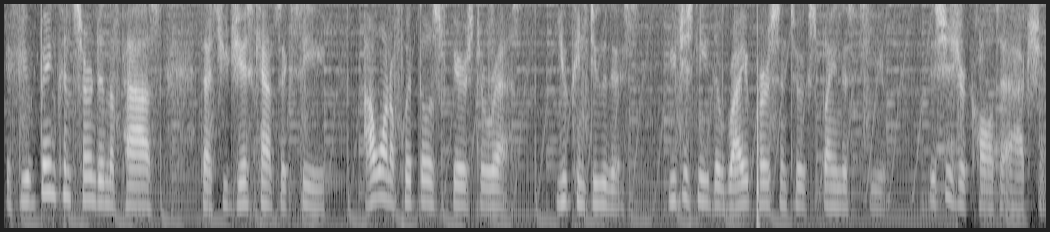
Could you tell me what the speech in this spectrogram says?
If you've been concerned in the past that you just can't succeed, I want to put those fears to rest. You can do this. You just need the right person to explain this to you. This is your call to action.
